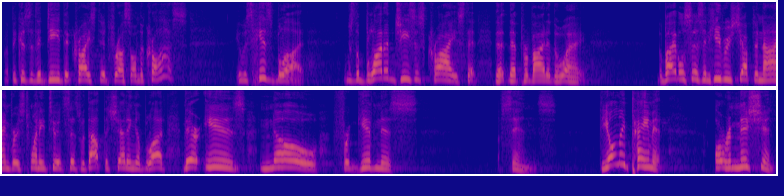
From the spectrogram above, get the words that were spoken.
but because of the deed that Christ did for us on the cross. It was His blood. It was the blood of Jesus Christ that, that, that provided the way. The Bible says in Hebrews chapter 9, verse 22, it says, Without the shedding of blood, there is no forgiveness of sins. The only payment or remission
